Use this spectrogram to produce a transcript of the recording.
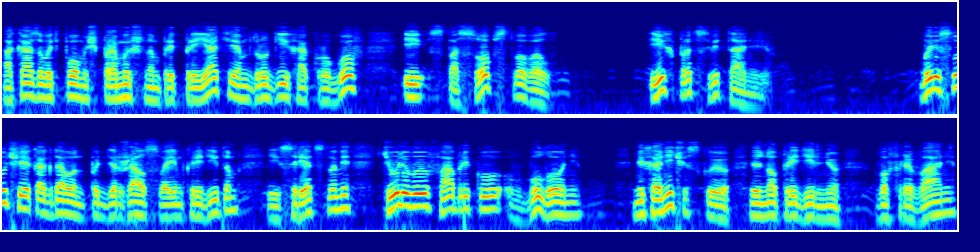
оказывать помощь промышленным предприятиям других округов и способствовал их процветанию. Были случаи, когда он поддержал своим кредитом и средствами тюлевую фабрику в Булоне, механическую льнопредильню во Фреване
